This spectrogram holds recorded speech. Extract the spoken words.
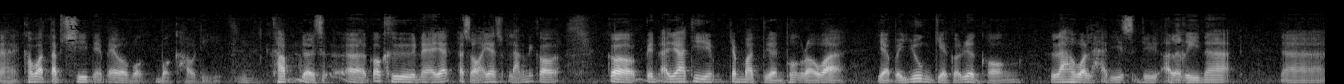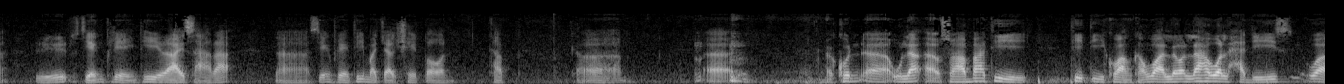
นะคำว่าตับชีดเนี่ยแปลว่าบอกบอกข่าวดี ครับโดยเอ่อก็คือในอายะสองอายะหลังนี่ก็ก็เป็นอายะที่จะมาเตือนพวกเราว่า อย่าไปยุ่งเกี่ยวกับเรื่องของลาวัลฮะดีสหรืออัลกีนานะหรือเสียงเพลงที่รายสาระนะเสียงเพลงที่มาจากเชตอนครับเอ่อเอ่อคนเอ่ออุลาเอ่อซอฮาบะห์ที่ ที่ตีความคำว่าลาวัลฮะดีสว่า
